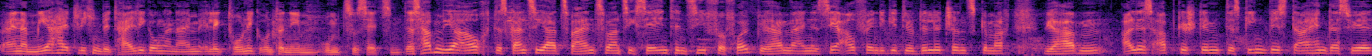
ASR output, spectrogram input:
einer mehrheitlichen Beteiligung an einem Elektronikunternehmen umzusetzen. Das haben wir auch das ganze Jahr 22 sehr intensiv verfolgt. Wir haben eine sehr aufwendige Due Diligence gemacht. Wir haben alles abgestimmt. Das ging bis dahin, dass wir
